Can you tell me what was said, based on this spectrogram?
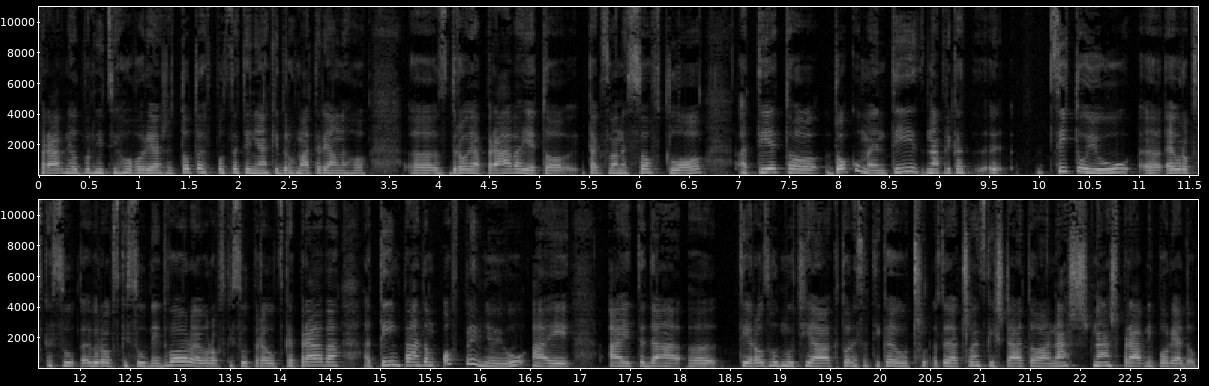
právni odborníci hovoria, že toto je v podstate nejaký druh materiálneho uh, zdroja práva, je to tzv. soft law a tieto dokumenty, napríklad citujú e, Európske súd, Európsky súdny dvor, Európsky súd pre ľudské práva a tým pádom ovplyvňujú aj, aj teda e, tie rozhodnutia, ktoré sa týkajú čl, teda členských štátov a náš, náš právny poriadok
